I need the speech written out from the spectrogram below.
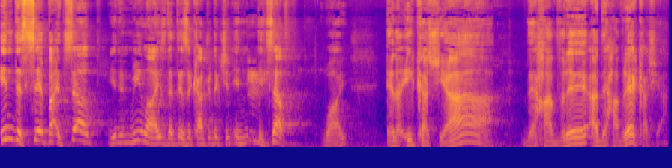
In the Sefer itself, you didn't realize that there's a contradiction in itself. Why? Ela ikashya, the havre, uh, the havre kashya.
